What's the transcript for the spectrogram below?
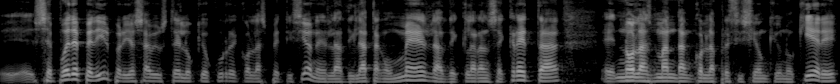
Eh, se puede pedir, pero ya sabe usted lo que ocurre con las peticiones. Las dilatan un mes, las declaran secretas, eh, no las mandan con la precisión que uno quiere.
